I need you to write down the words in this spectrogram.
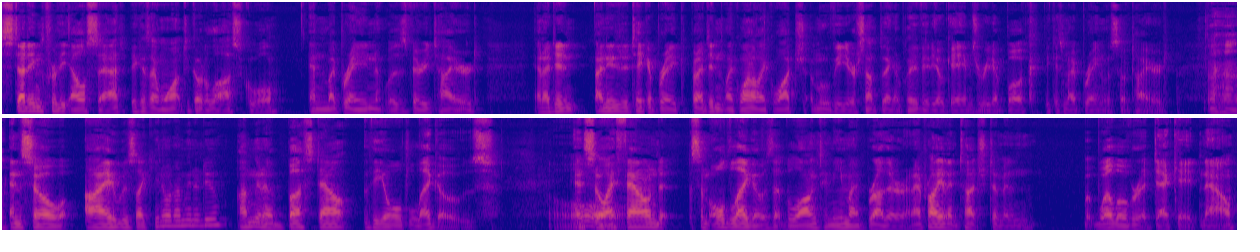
studying for the LSAT because I want to go to law school, and my brain was very tired, and I didn't. I needed to take a break, but I didn't like want to like watch a movie or something or play video games or read a book because my brain was so tired. uh-huh. And so I was like, you know what I'm gonna do? I'm gonna bust out the old Legos. And so I Oh. found some old Legos that belonged to me and my brother, and I probably haven't touched them in well over a decade now.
